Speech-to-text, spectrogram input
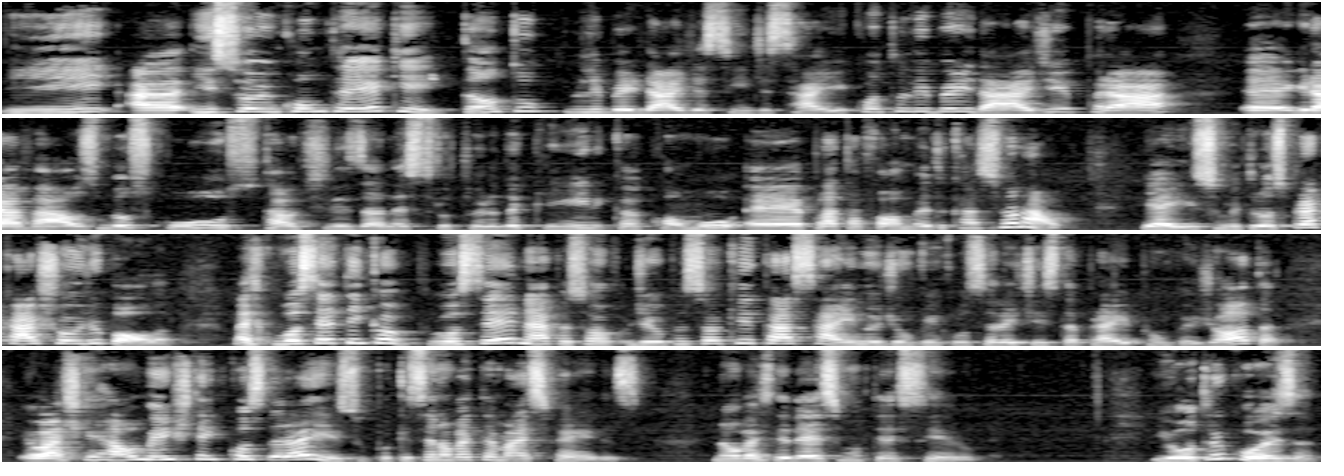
E isso eu encontrei aqui, tanto liberdade assim de sair, quanto liberdade para é, gravar os meus cursos, tá utilizando a estrutura da clínica como é, plataforma educacional. E aí isso me trouxe para cá, show de bola. Mas você tem que, você, né, pessoa, de pessoa que está saindo de um vínculo seletista para ir para um PJ, eu acho que realmente tem que considerar isso, porque você não vai ter mais férias, não vai ter décimo terceiro. E outra coisa,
